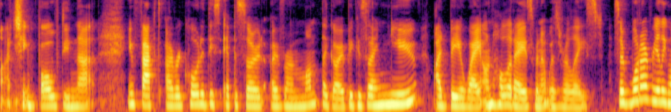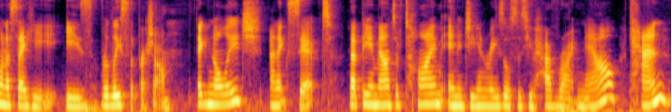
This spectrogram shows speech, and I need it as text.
much involved in that. In fact, I recorded this episode over a month ago because I knew I'd be away on holidays when it was released. So, what I really want to say here is release the pressure, acknowledge and accept that the amount of time, energy, and resources you have right now can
